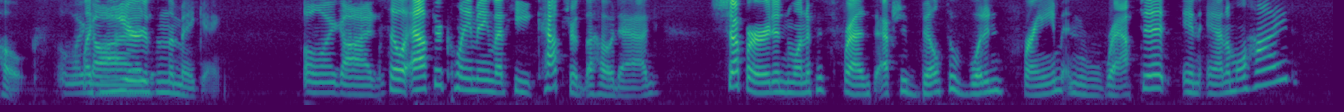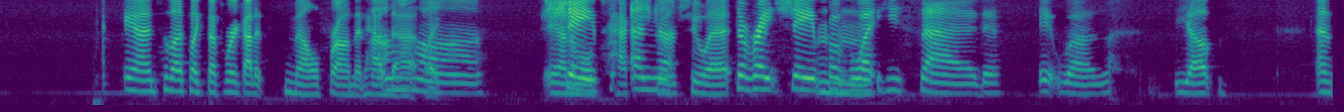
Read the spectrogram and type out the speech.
hoax, Oh my like God. years in the making. Oh my god. So after claiming that he captured the Hodag, Shepard and one of his friends actually built a wooden frame and wrapped it in animal hide. And so that's like that's where it got its smell from. It had that like Uh-huh. animal shape texture to it. the right shape of Mhm. what he said it was. Yep. And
